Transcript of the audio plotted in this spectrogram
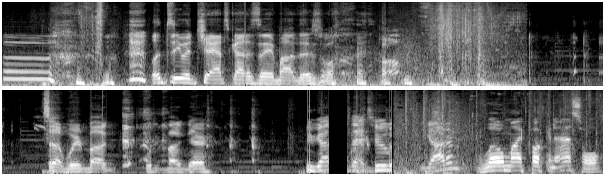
Let's see what chat's got to say about this one. What's up, weird bug? Weird bug there. You got that too? You got him? Blow my fucking asshole.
